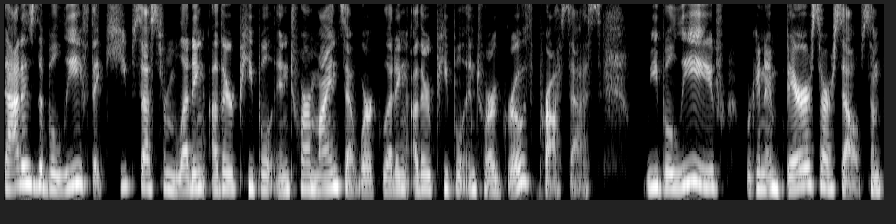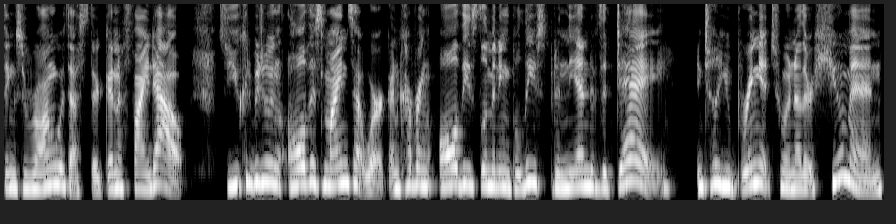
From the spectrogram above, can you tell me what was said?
That is the belief that keeps us from letting other people into our mindset work, letting other people into our growth process. We believe we're going to embarrass ourselves. Something's wrong with us. They're going to find out. So you could be doing all this mindset work, uncovering all these limiting beliefs, but in the end of the day, until you bring it to another human,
